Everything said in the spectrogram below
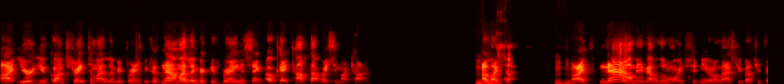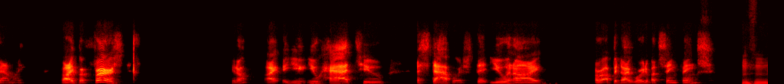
I you're you've gone straight to my limbic brain because now my limbic brain is saying, okay, Tom's not wasting my time. Mm-hmm. I like that. Mm-hmm. All right. Now maybe I'm a little more interested in you and I'll ask you about your family. All right. But first, you know, I you you had to establish that you and I are up at night worried about the same things. Mm-hmm.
